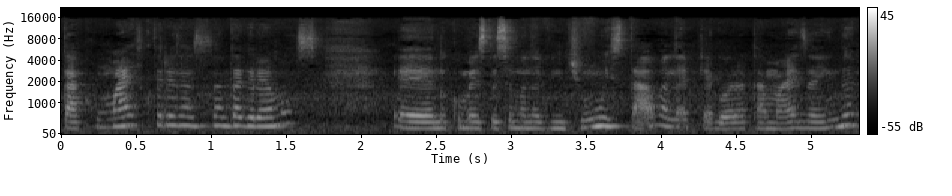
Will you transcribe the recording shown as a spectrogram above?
tá com mais que 360 gramas. É, no começo da semana 21 estava, né? Porque agora tá mais ainda.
